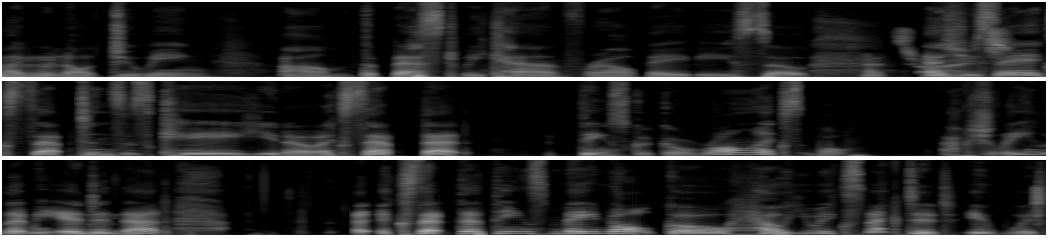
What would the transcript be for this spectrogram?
like we're mm, not doing um, the best we can for our baby. So that's as you say acceptance is key you know accept that things could go wrong ex- well actually let me edit Mm, that. Accept that things may not go how you expected it would.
